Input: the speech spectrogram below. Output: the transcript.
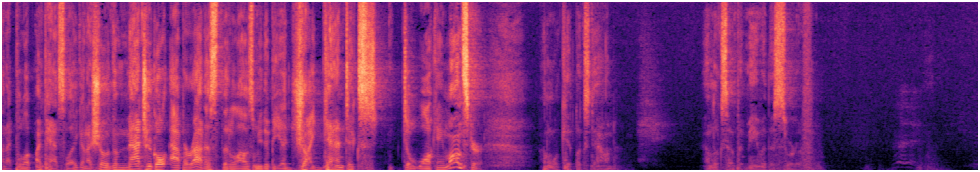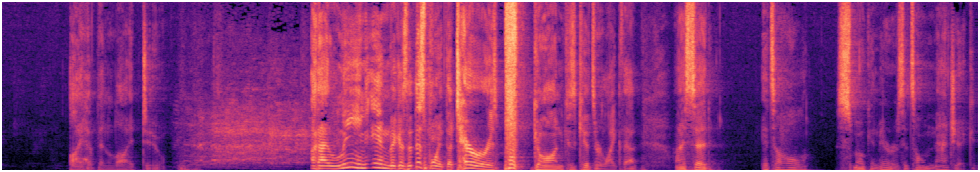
and I pull up my pants leg and I show the magical apparatus that allows me to be a gigantic, stilt walking monster. And the little kid looks down and looks up at me with this sort of, I have been lied to. and I lean in because at this point the terror is gone because kids are like that. And I said, It's all smoke and mirrors, it's all magic.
